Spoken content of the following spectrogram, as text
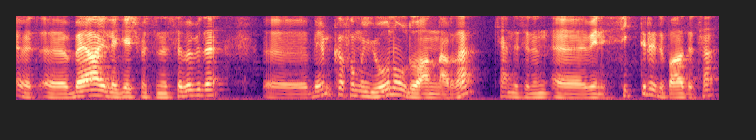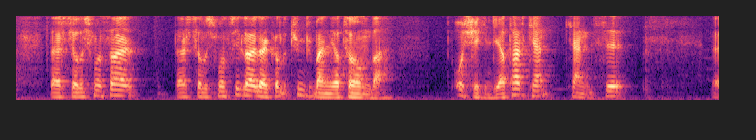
Evet, e, BA ile geçmesinin sebebi de e, benim kafamın yoğun olduğu anlarda kendisinin e, beni siktir edip adeta ders çalışması ders çalışmasıyla alakalı. Çünkü ben yatağımda o şekilde yatarken kendisi e,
